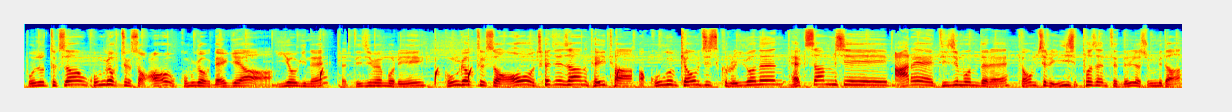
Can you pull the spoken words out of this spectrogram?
보조 특성 공격 특성. 어우 공격 4개야. 2억이네? 자 디지 메모리 공격 특성. 어우 최진상 데이터. 아, 고급 경험치 스크롤. 이거는 130 아래 디지몬들의 경험치를 20% 늘려줍니다.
